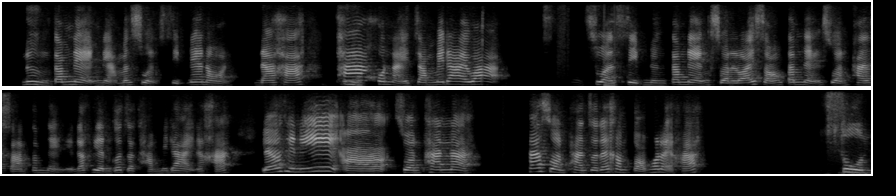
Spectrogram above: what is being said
1ตำแหน่งเนี่ยมันส่วน10แน่นอนนะคะ ถ้าคนไหนจำไม่ได้ว่าส่วน10หนึ่งตำแหน่งส่วนร้อยสองตำแหน่งส่วนพันสามตำแหน่งเนี่ยนักเรียนก็จะทำไม่ได้นะคะ แล้วทีนี้อ่าส่วนพันน่ะ ถ้าส่วนพันจะได้คำตอบเท่าไหร่คะ ศูนย์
